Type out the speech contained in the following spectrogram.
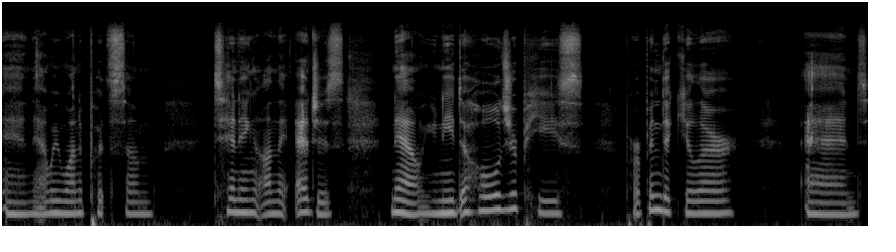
And now we want to put some tinning on the edges. Now you need to hold your piece perpendicular and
